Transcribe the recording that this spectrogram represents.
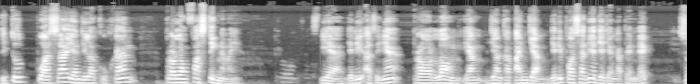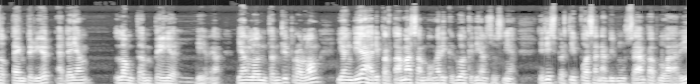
Itu puasa yang dilakukan prolong fasting namanya. Iya, jadi artinya prolong yang jangka panjang. Jadi puasanya aja jangka pendek, short time period, ada yang long term period. Hmm. Yang long term itu prolong, yang dia hari pertama sambung hari kedua ketiga khususnya. Jadi seperti puasa Nabi Musa 40 hari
